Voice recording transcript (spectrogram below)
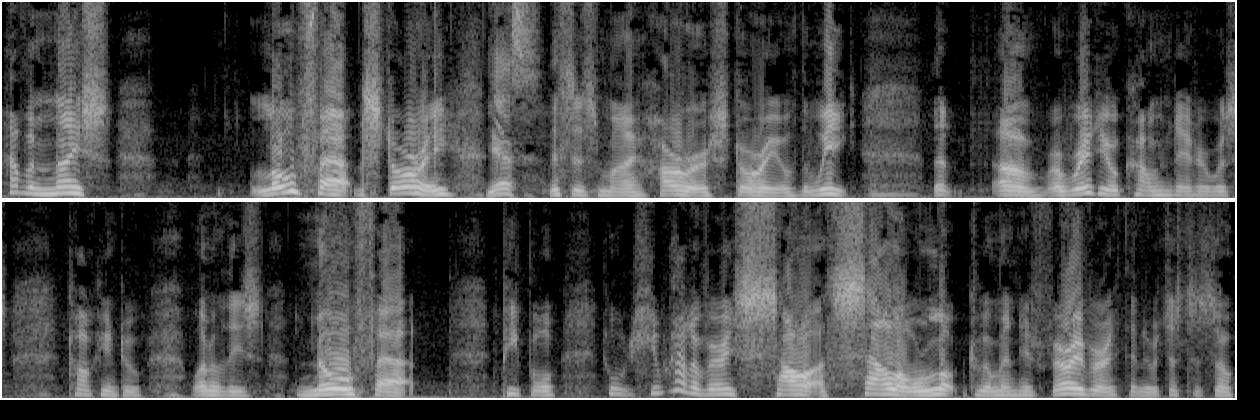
have a nice low fat story. Yes. This is my horror story of the week. That um, a radio commentator was talking to one of these no fat people who he had a very sallow, sallow look to him and he's very, very thin. It was just as though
